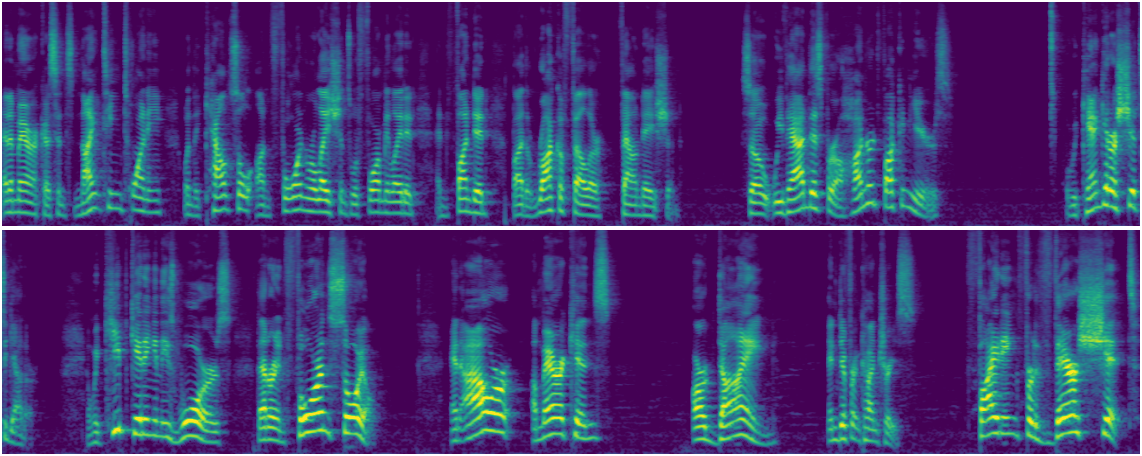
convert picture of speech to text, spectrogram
in America since 1920 when the Council on Foreign Relations was formulated and funded by the Rockefeller Foundation. So we've had this for a hundred fucking years. We can't get our shit together. And we keep getting in these wars that are in foreign soil. And our Americans are dying in different countries, fighting for their shit.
